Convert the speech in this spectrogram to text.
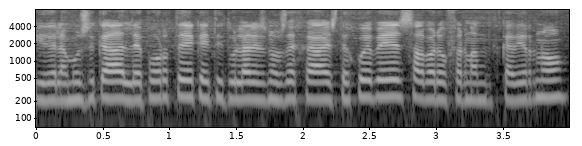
Y de la música al deporte, ¿qué titulares nos deja este jueves Álvaro Fernández Cadierno?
